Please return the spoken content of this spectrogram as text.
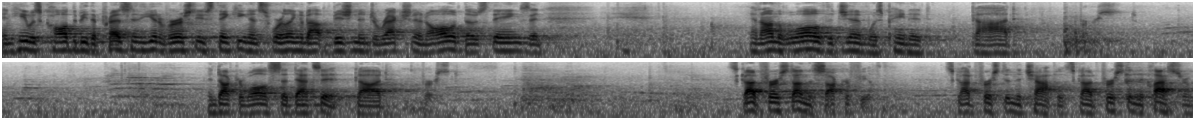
and he was called to be the president of the university. He was thinking and swirling about vision and direction and all of those things. And, and on the wall of the gym was painted God first. And Dr. Wallace said, That's it, God first. It's God first on the soccer field, it's God first in the chapel, it's God first in the classroom.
